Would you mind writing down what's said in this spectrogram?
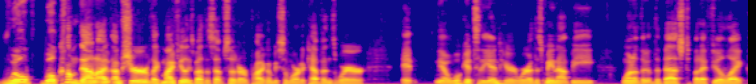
we'll we'll come down. I, I'm sure. Like my feelings about this episode are probably going to be similar to Kevin's, where it, you know, we'll get to the end here where this may not be one of the the best, but I feel like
